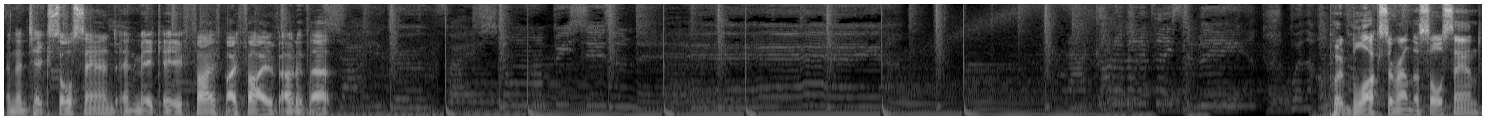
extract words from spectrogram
And then take soul sand and make a 5 by 5 out of that. Put blocks around the soul sand.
